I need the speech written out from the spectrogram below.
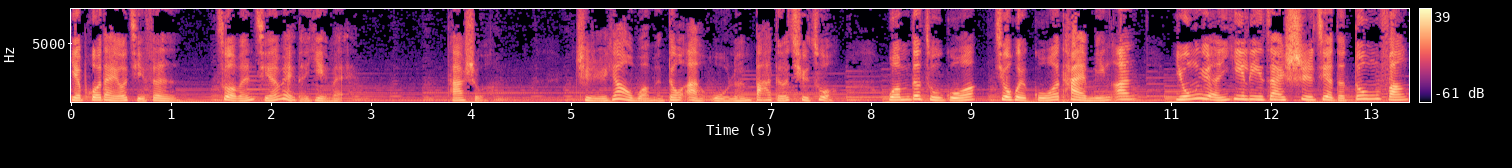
也颇带有几分作文结尾的意味。他说：“只要我们都按五伦八德去做，我们的祖国就会国泰民安，永远屹立在世界的东方。”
